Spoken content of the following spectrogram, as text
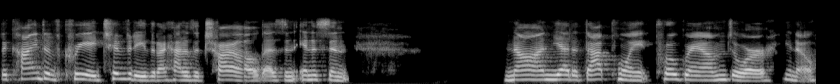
the kind of creativity that I had as a child, as an innocent, non yet at that point programmed or, you know,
